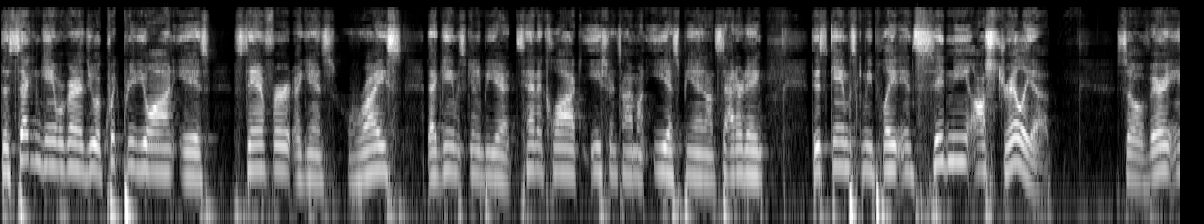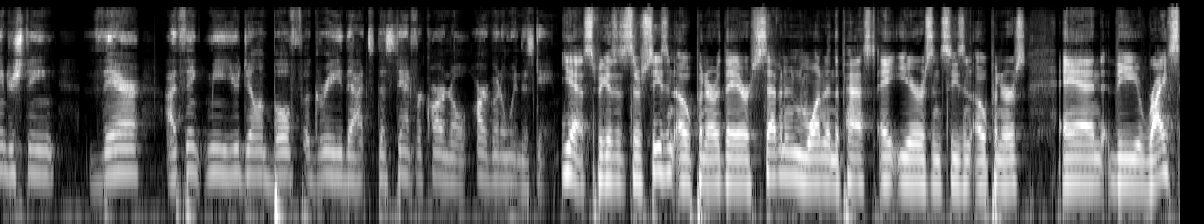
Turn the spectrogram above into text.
the second game we're going to do a quick preview on is Stanford against Rice. That game is going to be at 10 o'clock Eastern Time on ESPN on Saturday. This game is going to be played in Sydney, Australia. So very interesting there. I think me, you, Dylan, both agree that the Stanford Cardinal are going to win this game. Yes, because it's their season opener. They are seven and one in the past eight years in season openers, and the Rice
